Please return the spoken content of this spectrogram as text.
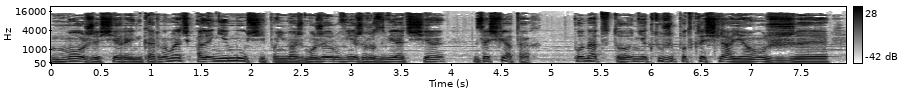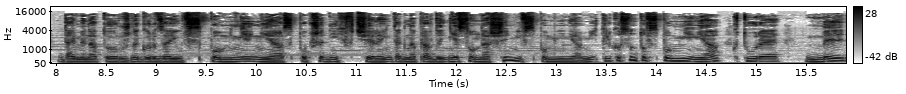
może się reinkarnować, ale nie musi, ponieważ może również rozwijać się ze światach. Ponadto niektórzy podkreślają, że dajmy na to różnego rodzaju wspomnienia z poprzednich wcieleń tak naprawdę nie są naszymi wspomnieniami, tylko są to wspomnienia, które my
